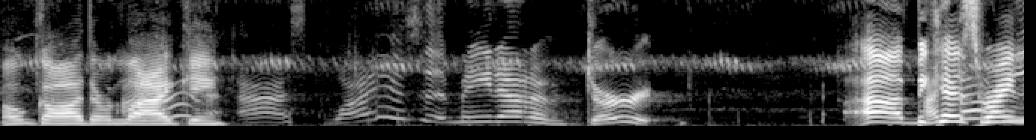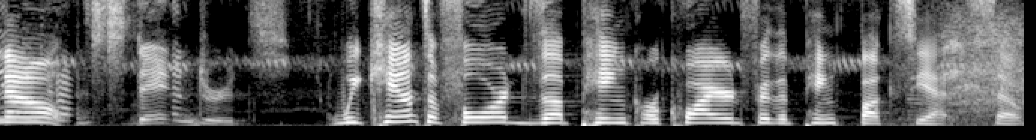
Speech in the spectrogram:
Oh God, they're lagging. Ask, why is it made out of dirt? Uh, because right now standards. we can't afford the pink required for the pink bucks yet. So?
